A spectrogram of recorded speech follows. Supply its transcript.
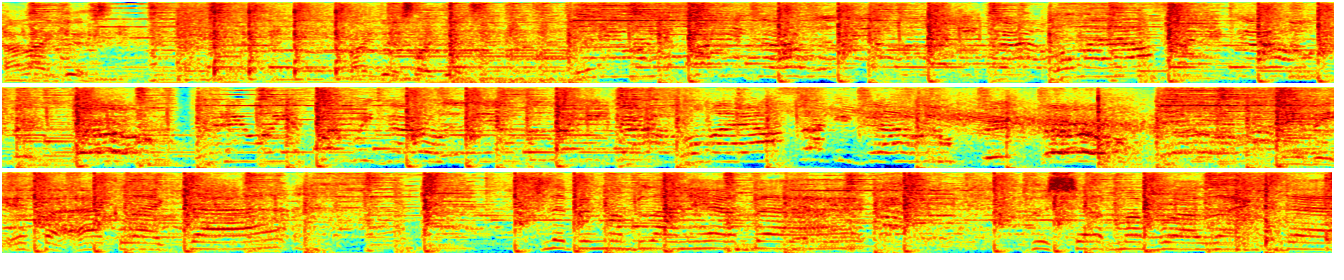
I like this. Like this, like this. up my bra like that.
